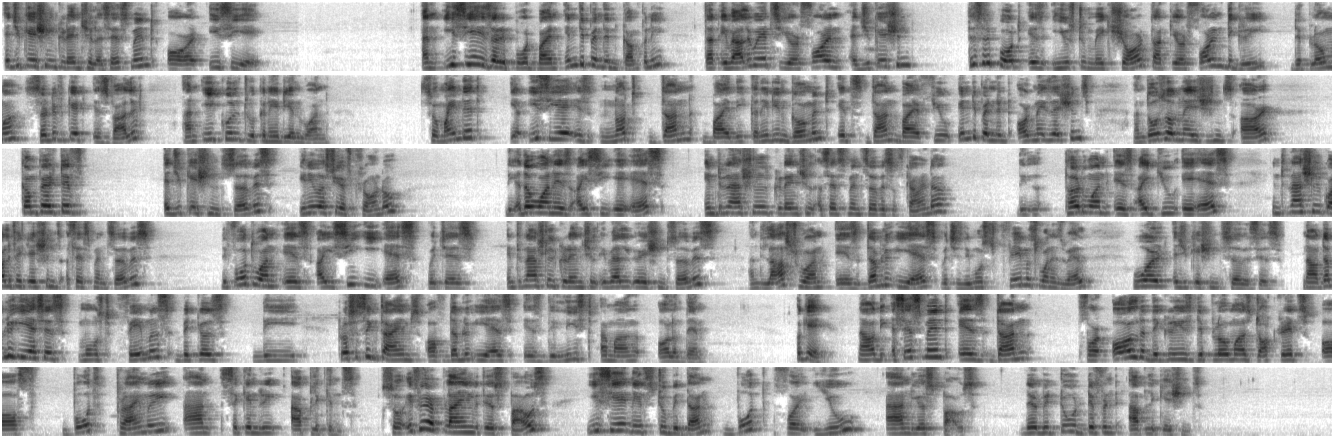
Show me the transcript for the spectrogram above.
Education Credential Assessment or ECA. An ECA is a report by an independent company that evaluates your foreign education. This report is used to make sure that your foreign degree, diploma, certificate is valid and equal to a Canadian one. So mind it, your ECA is not done by the Canadian government, it's done by a few independent organizations and those organizations are Comparative Education Service, University of Toronto. The other one is ICAS, International Credential Assessment Service of Canada. The third one is IQAS, International Qualifications Assessment Service. The fourth one is ICES, which is International Credential Evaluation Service. And the last one is WES, which is the most famous one as well, World Education Services. Now, WES is most famous because the processing times of WES is the least among all of them. Okay, now the assessment is done for all the degrees, diplomas, doctorates of both primary and secondary applicants. So if you're applying with your spouse, ECA needs to be done both for you and your spouse. There will be two different applications.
